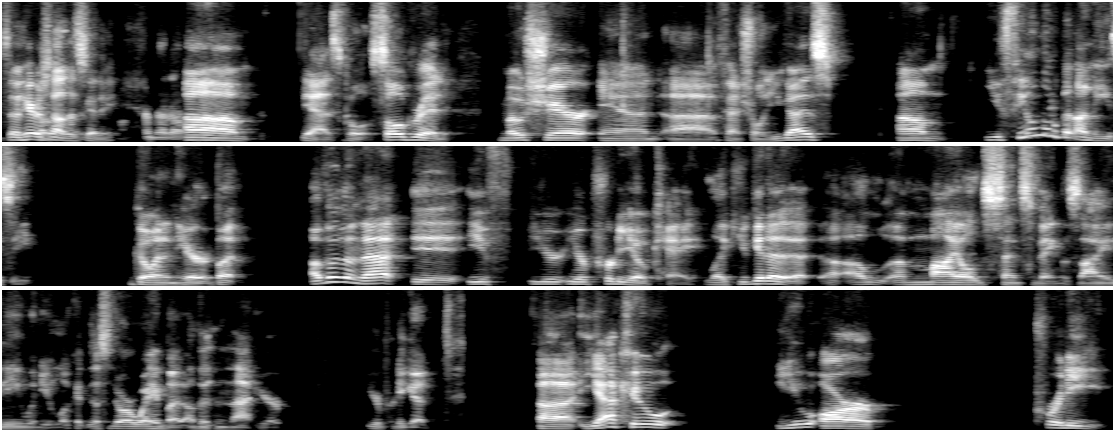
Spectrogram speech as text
So here's how this is gonna be. Turn that. Um, yeah, it's cool. Solgrid, Mosher, and uh, Fetrol, you guys, um, you feel a little bit uneasy going in here, but other than that, it, you've you're you're pretty okay. Like you get a, a a mild sense of anxiety when you look at this doorway, but other than that, you're you're pretty good. Uh, Yaku, you are pretty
